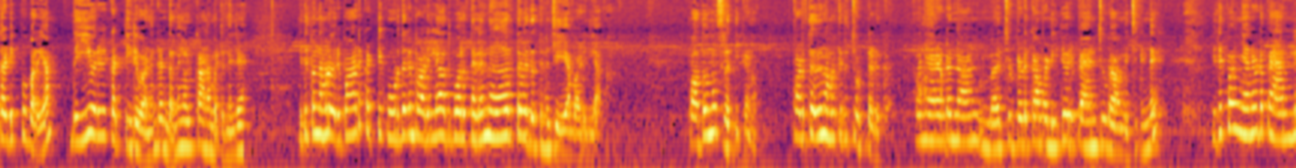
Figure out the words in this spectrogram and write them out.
തടിപ്പ് പറയാം. ഇത് ഈ ഒരു കട്ടിയിൽ വേണം കണ്ടോ? നിങ്ങൾക്ക് കാണാൻ പറ്റുന്നില്ലേ? ഇതിപ്പം നമ്മൾ ഒരുപാട് കട്ടി കൂടുതലും പാടില്ല അതുപോലെ തന്നെ നേർത്ത വിധത്തിലും ചെയ്യാൻ പാടില്ല. അപ്പോൾ അതൊന്ന് ശ്രദ്ധിക്കണം. അപ്പോൾ അടുത്തത് നമുക്കിത് ചുട്ടെടുക്കാം. അപ്പോൾ ഞാനിവിടെ ഞാൻ ചുട്ടെടുക്കാൻ വേണ്ടിയിട്ട് ഒരു പാൻ ചൂടാൻ വെച്ചിട്ടുണ്ട്. ഇതിപ്പം ഞാനിവിടെ പാനിൽ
